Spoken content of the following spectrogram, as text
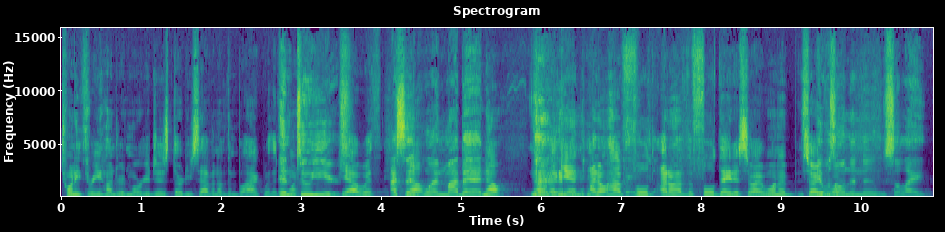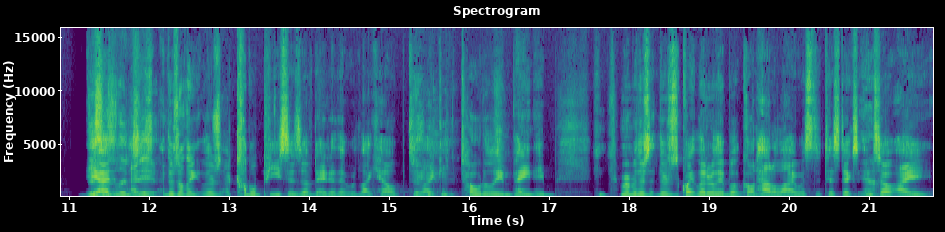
2,300 mortgages, 37 of them black with a In 20 two years. Yeah, with I said now, one. My bad. Now, now again, I don't have full. I don't have the full data, so I want to. So I it was want, on the news. So like, this yeah, is legit. just- there's only there's a couple pieces of data that would like help to like totally paint a. Remember, there's there's quite literally a book called How to Lie with Statistics, Yeah. and so I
